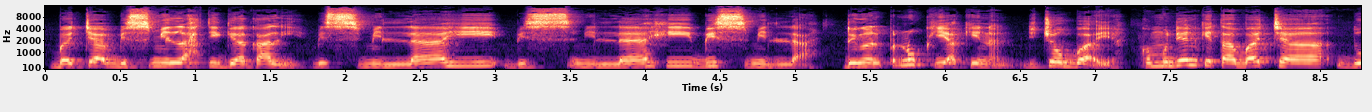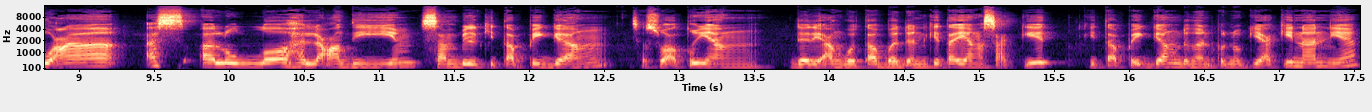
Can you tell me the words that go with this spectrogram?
baca bismillah tiga kali. Bismillahi, bismillahi, bismillah. Dengan penuh keyakinan. Dicoba ya. Kemudian kita baca doa as'alullah al-azim sambil kita pegang sesuatu yang dari anggota badan kita yang sakit. Kita pegang dengan penuh keyakinan ya.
